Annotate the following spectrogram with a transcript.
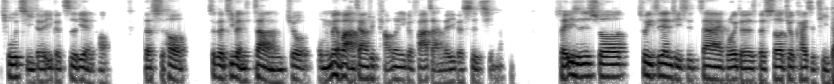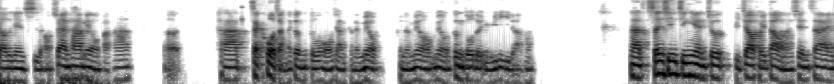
初级的一个自恋，哦的时候，这个基本上我们就我们没有办法这样去讨论一个发展的一个事情。所以意思是说，初级自恋其实在弗洛伊德的时候就开始提到这件事，哦，虽然他没有把它呃他再扩展的更多，我想可能没有可能没有没有更多的余力的哈。那身心经验就比较回到我们现在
